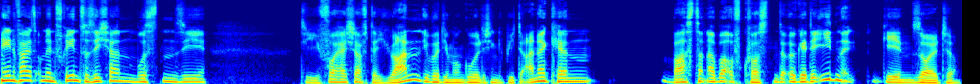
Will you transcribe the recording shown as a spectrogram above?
Jedenfalls, um den Frieden zu sichern, mussten sie die Vorherrschaft der Yuan über die mongolischen Gebiete anerkennen, was dann aber auf Kosten der Ögedeiden gehen sollte.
